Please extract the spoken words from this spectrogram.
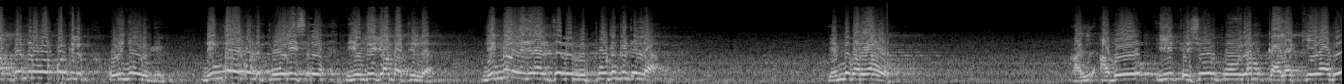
ആഭ്യന്തര വകുപ്പെങ്കിലും ഒഴിഞ്ഞു കൊടുക്കുക നിങ്ങളെ കൊണ്ട് പോലീസിനെ നിയന്ത്രിക്കാൻ പറ്റില്ല. നിങ്ങൾ വിചാരിച്ചാൽ റിപ്പോർട്ടും കിട്ടില്ല. എന്ന് പറയാമോ അതോ ഈ തൃശൂർ പൂരം കലക്കിയത്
